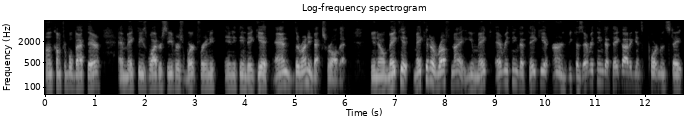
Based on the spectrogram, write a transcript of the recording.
uncomfortable back there, and make these wide receivers work for any anything they get, and the running backs for all that. You know, make it make it a rough night. You make everything that they get earned because everything that they got against Portland State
